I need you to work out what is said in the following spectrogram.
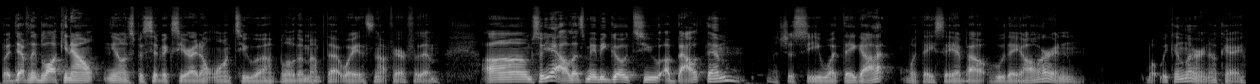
But definitely blocking out, you know, specifics here. I don't want to uh, blow them up that way. It's not fair for them. Um, so yeah, let's maybe go to about them. Let's just see what they got, what they say about who they are, and what we can learn. Okay.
